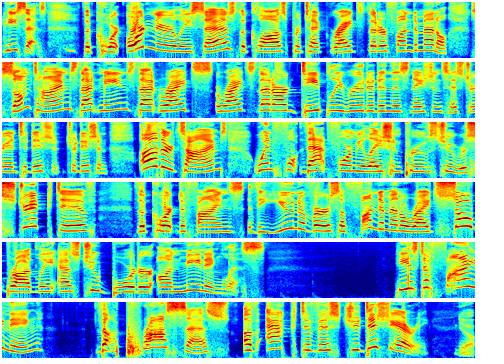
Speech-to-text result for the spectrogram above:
He says, the court ordinarily says the clause protect rights that are fundamental. Sometimes that means that rights rights that are deeply rooted in this nation's history and tradition. tradition. Other times, when fo- that formulation proves too restrictive, the court defines the universe of fundamental rights so broadly as to border on meaningless. He is defining the process of activist judiciary Yeah.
